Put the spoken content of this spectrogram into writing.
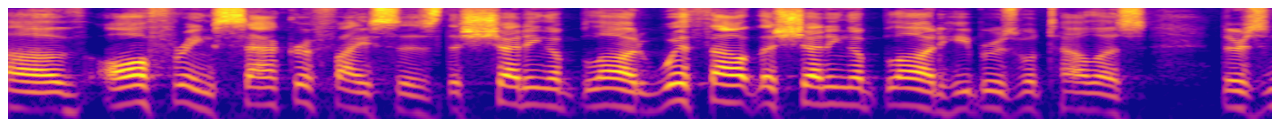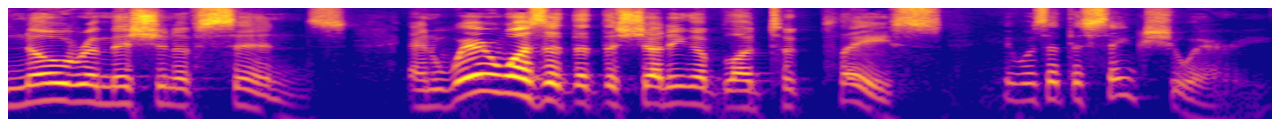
of offering sacrifices, the shedding of blood. Without the shedding of blood, Hebrews will tell us, there's no remission of sins. And where was it that the shedding of blood took place? It was at the sanctuary.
